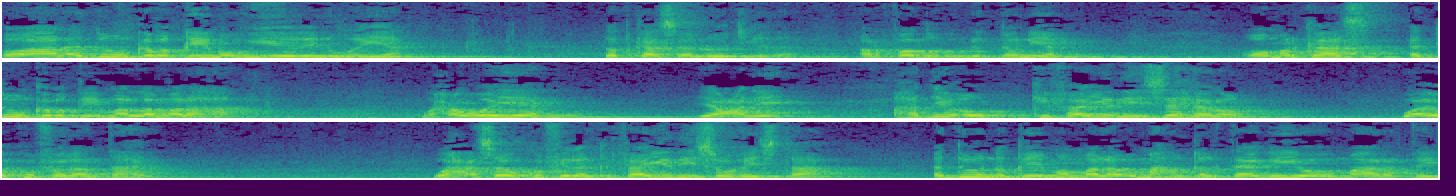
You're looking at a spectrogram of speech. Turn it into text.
oo aan adduunkaba qiimo u yeelin weeyaan. Dadkaasaa loo jeedaa. Arfaduhum lidunya oo markaas adduunkaba qiimo lama laha. Waxa weeye yacni haddii uu kifaayadiisa helo waa ay ku filan tahay. Wax isaga ku filan kifaayadiisau haystaa adduunna qiimo male uma hanqaltaagayo oo maaragtay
